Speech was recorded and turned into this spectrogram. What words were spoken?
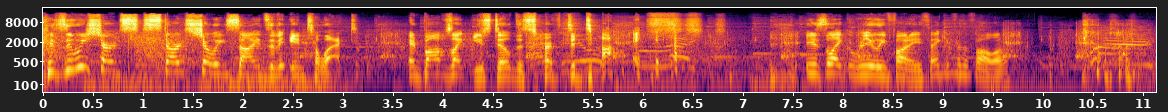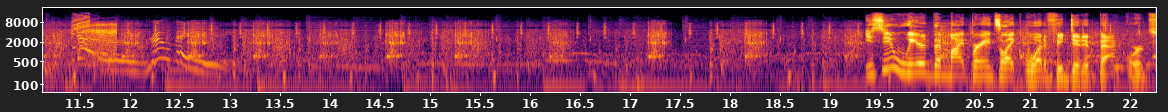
Kazooie starts starts showing signs of intellect, and Bob's like, "You still deserve to die." is like really funny. Thank you for the follow. Is it weird that my brain's like, what if he did it backwards?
